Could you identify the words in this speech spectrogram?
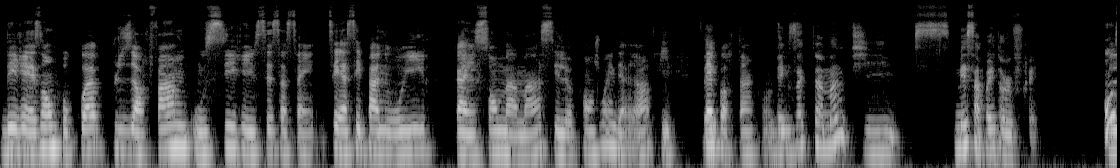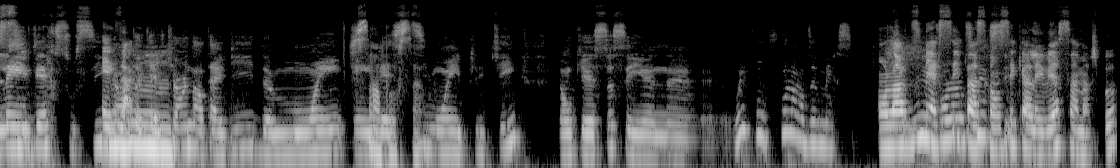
des raisons pourquoi plusieurs femmes aussi réussissent à s'épanouir quand elles sont mamans, c'est le conjoint derrière. Puis c'est Ben, important qu'on le dise. Exactement. Puis, mais ça peut être un frein. L'inverse aussi, Exact. quand tu as Mhm. quelqu'un dans ta vie de moins 100%. investi, moins impliqué. Donc, euh, ça, c'est une. euh, Oui, il faut, faut leur dire merci. On leur dit merci On leur dit parce qu'on sait qu'à l'inverse, ça marche pas.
